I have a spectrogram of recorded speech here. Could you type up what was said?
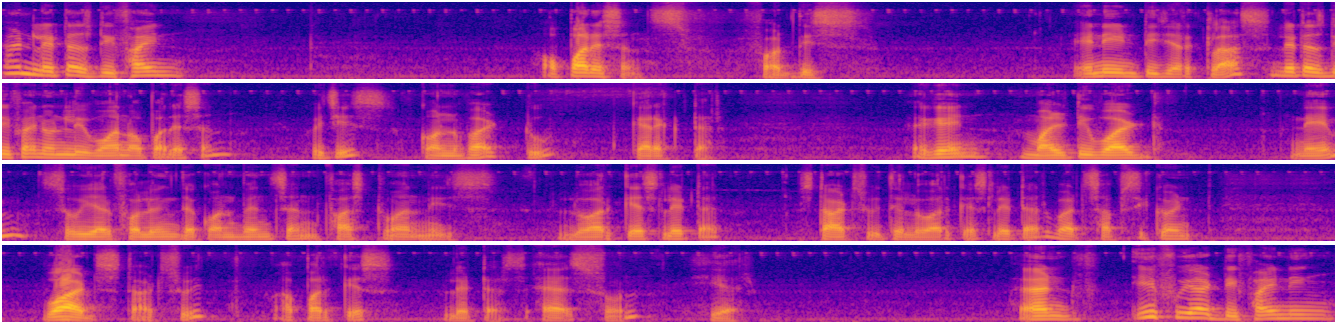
And let us define operations for this any integer class. Let us define only one operation which is convert to character. Again multi-word name. So, we are following the convention first one is lower case letter starts with a lower case letter, but subsequent word starts with uppercase letters as shown here. And if we are defining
